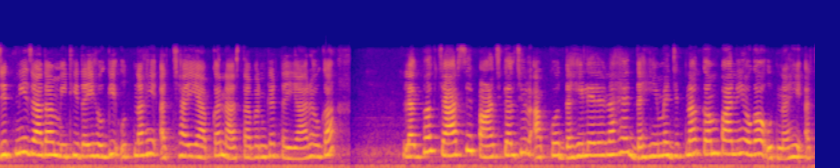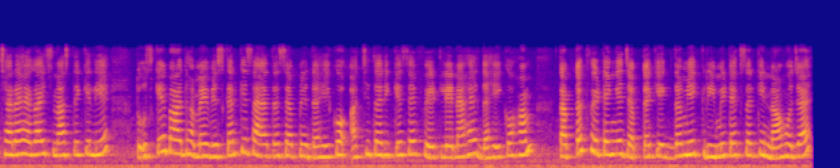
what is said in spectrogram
जितनी ज़्यादा मीठी दही होगी, उतना ही अच्छा ये आपका नाश्ता बनकर तैयार होगा। लगभग चार से पाँच कलछुल आपको दही ले लेना है। दही में जितना कम पानी होगा, उतना ही अच्छा रहेगा इस नाश्ते के लिए। तो उसके बाद हमें विस्कर की सहायता से अपनी दही को अच्छी तरीके से फेंट लेना है। दही को हम तब तक फेंटेंगे जब तक एकदम ये क्रीमी टेक्सचर की ना हो जाए।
